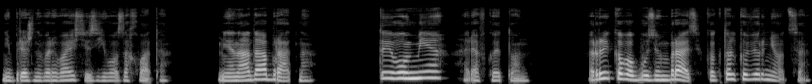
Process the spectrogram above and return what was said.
Небрежно вырываюсь из его захвата. «Мне надо обратно». «Ты в уме?» — рявкает он. «Рыкова будем брать, как только вернется.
